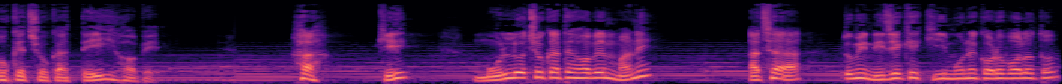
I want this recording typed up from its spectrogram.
ওকে চোকাতেই হবে। হা, কি? মূল্য চোকাতে হবে মানে? আচ্ছা তুমি নিজেকে কি মনে করো বলো তো?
